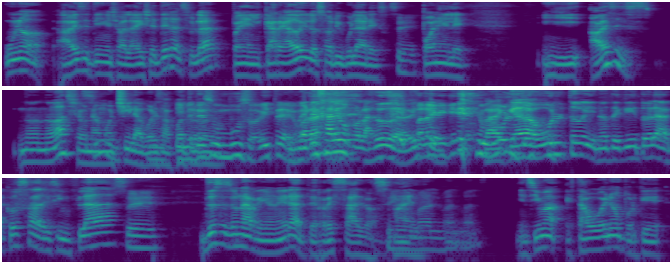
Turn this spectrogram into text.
uno a veces tiene que llevar la billetera, el celular, pone el cargador y los auriculares. Sí. Ponele. Y a veces no, no das ya una Sí. mochila por esas Y cuatro metes cosas. un buzo, ¿viste? Y metes algo por las dudas, ¿viste? para que quede Para que bulto. haga bulto y no te quede toda la cosa desinflada. Sí, Entonces una riñonera te resalva. sí, mal. mal, mal, mal. Y encima está bueno porque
